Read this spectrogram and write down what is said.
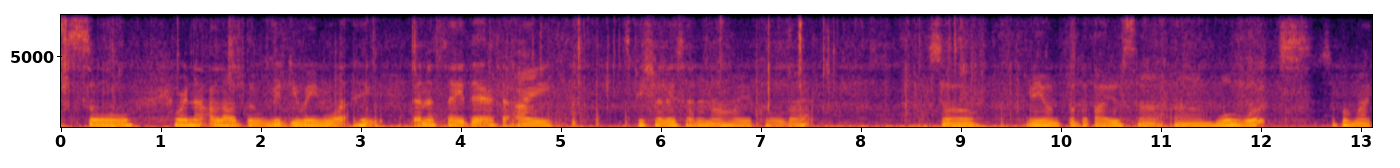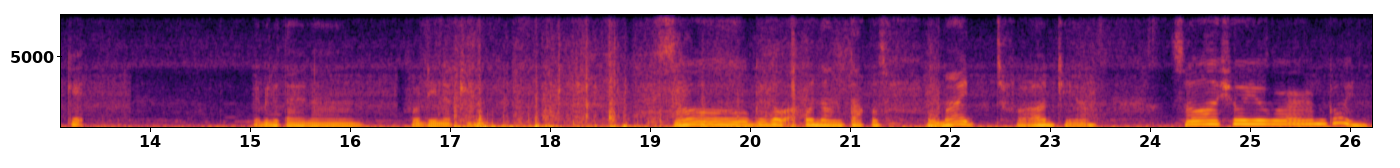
So, we're not allowed to videoing what he gonna say there. The eye specialist, I don't know how you call that. So, ngayon punta tayo sa um, Woolworths supermarket. Bibili tayo ng for dinner time. So, gagawa ako ng tacos for my for our dinner. So, I'll show you where I'm going.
